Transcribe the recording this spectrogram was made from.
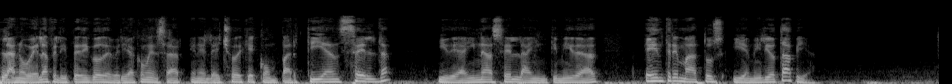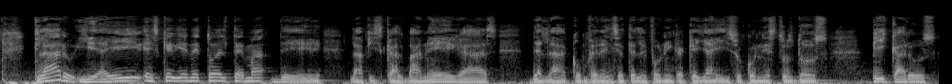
La novela, Felipe, digo, debería comenzar en el hecho de que compartían celda y de ahí nace la intimidad entre Matos y Emilio Tapia. Claro, y de ahí es que viene todo el tema de la fiscal Vanegas, de la conferencia telefónica que ella hizo con estos dos pícaros,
